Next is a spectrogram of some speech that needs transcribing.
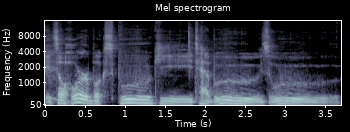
It's a horror book. Spooky taboos. Ooh.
